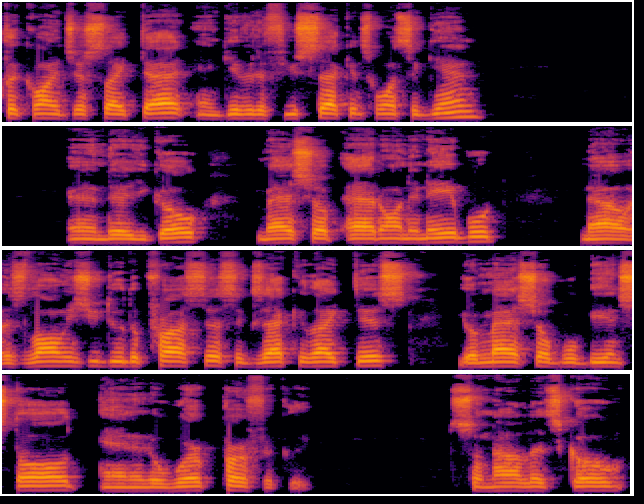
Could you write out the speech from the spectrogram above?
Click on it just like that and give it a few seconds once again. And there you go mashup add-on enabled. Now, as long as you do the process exactly like this, your mashup will be installed and it'll work perfectly. So now let's go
